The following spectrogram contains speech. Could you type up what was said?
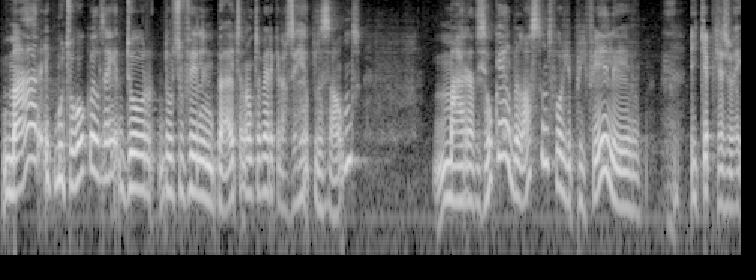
Maar ik moet toch ook wel zeggen, door, door zoveel in het buitenland te werken, dat is heel plezant. Maar dat is ook heel belastend voor je privéleven. Ik heb gezegd,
